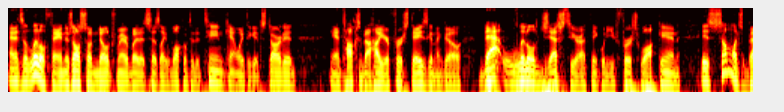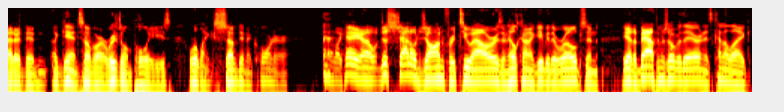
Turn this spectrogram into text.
and it's a little thing. There's also a note from everybody that says like "Welcome to the team, can't wait to get started," and talks about how your first day is going to go. That little gesture, I think, when you first walk in, is so much better than again some of our original employees were like shoved in a corner. like, hey, uh, just shadow John for two hours, and he'll kind of give you the ropes, and yeah, the bathroom's over there, and it's kind of like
